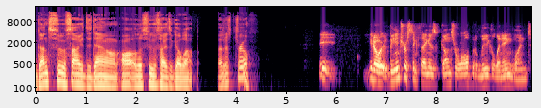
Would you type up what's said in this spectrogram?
Gun suicides down. All the suicides go up. That is true. You know, the interesting thing is guns are all but illegal in England,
